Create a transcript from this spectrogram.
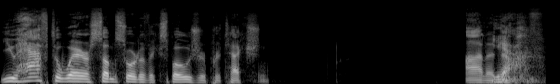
you have to wear some sort of exposure protection on a Yeah. dive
